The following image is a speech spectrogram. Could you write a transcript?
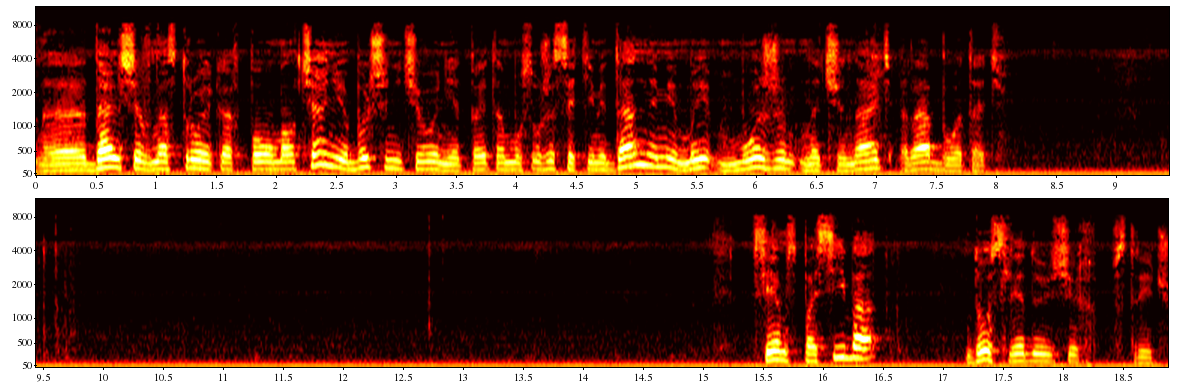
Дальше в настройках по умолчанию больше ничего нет, поэтому уже с этими данными мы можем начинать работать. Всем спасибо. До следующих встреч.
